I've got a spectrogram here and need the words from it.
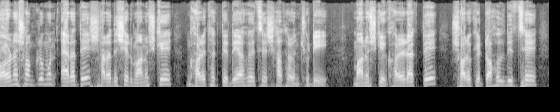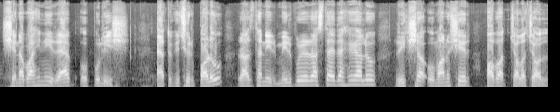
করোনা সংক্রমণ এড়াতে সারা দেশের মানুষকে ঘরে থাকতে দেয়া হয়েছে সাধারণ ছুটি। মানুষকে ঘরে রাখতে সড়কে টহল দিচ্ছে সেনাবাহিনী র্যাব ও পুলিশ। এত কিছুর পরেও রাজধানীর মিরপুরের রাস্তায় দেখা গেল রিক্সা ও মানুষের অবাধ চলাচল।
